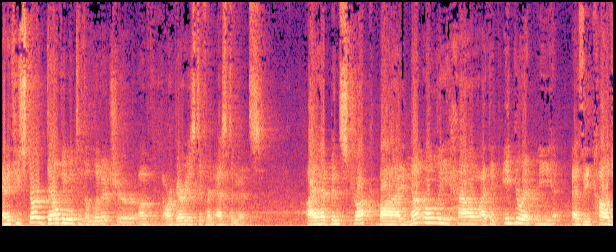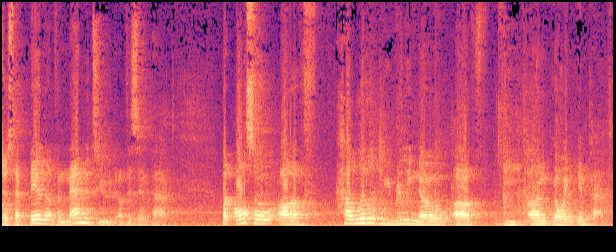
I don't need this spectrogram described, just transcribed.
And if you start delving into the literature of our various different estimates, I have been struck by not only how I think ignorant we as ecologists have been of the magnitude of this impact, but also of how little we really know of the ongoing impact.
